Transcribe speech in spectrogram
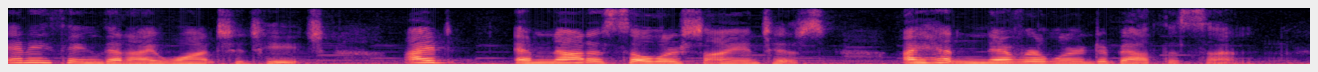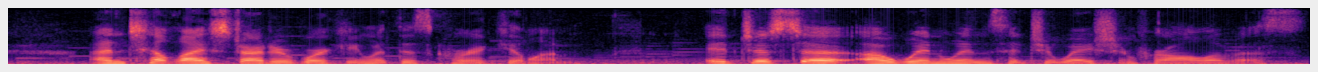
anything that I want to teach. I am not a solar scientist. I had never learned about the sun until I started working with this curriculum. It's just a, a win-win situation for all of us.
